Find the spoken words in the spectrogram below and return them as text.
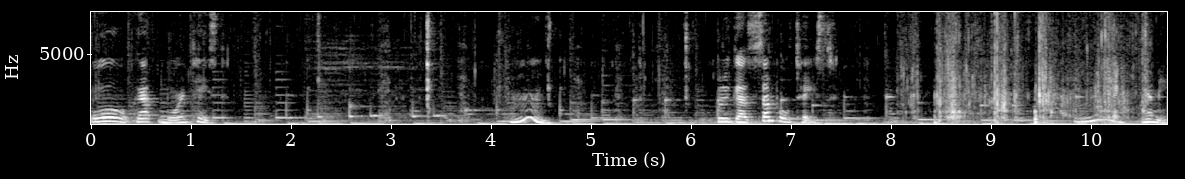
we'll get more taste. Mmm. We got simple taste. Mm. Yummy.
